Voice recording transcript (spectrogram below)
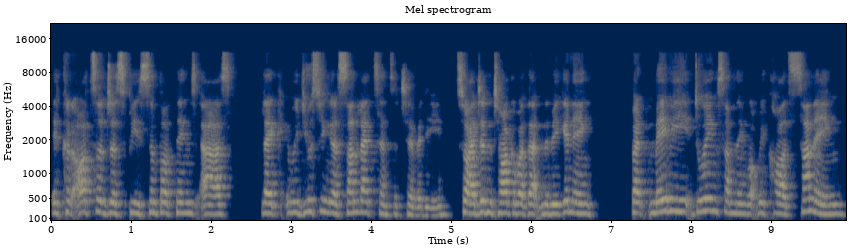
it could also just be simple things as like reducing your sunlight sensitivity. So I didn't talk about that in the beginning, but maybe doing something what we call sunning,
